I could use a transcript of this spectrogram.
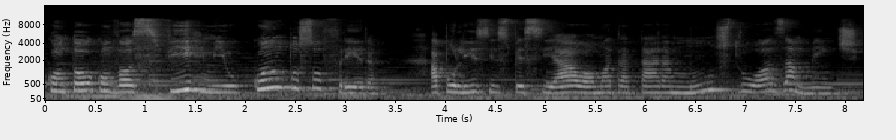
Contou com voz firme o quanto sofrera a polícia especial ao maltratara monstruosamente.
